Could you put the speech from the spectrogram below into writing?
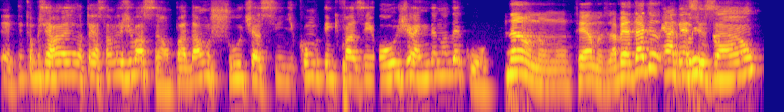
é, tem que observar a alteração da legislação para dar um chute assim de como tem que fazer hoje ainda não adequou. Não, não, não temos. Na verdade, tem a decisão,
